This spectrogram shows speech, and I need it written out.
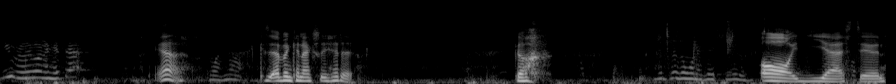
Do you really want to hit that? Yeah, Why not? because Evan can actually hit it. Go. It doesn't want to hit you. Oh yes, dude.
